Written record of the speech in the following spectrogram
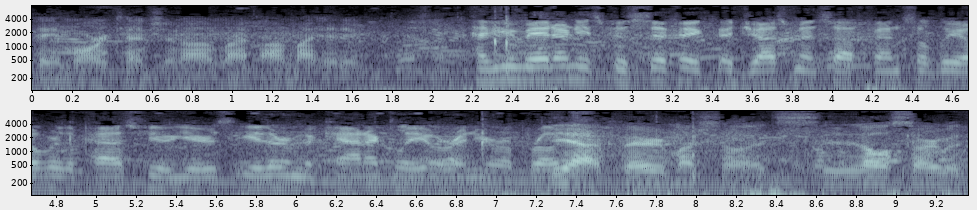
pay more attention on my on my hitting. Have you made any specific adjustments offensively over the past few years, either mechanically or in your approach? Yeah, very much so. It's, it all started with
